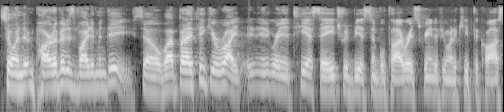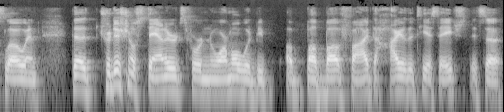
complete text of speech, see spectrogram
So, and part of it is vitamin D. So, but, but I think you're right. Integrating a TSH would be a simple thyroid screen if you want to keep the cost low. And the traditional standards for normal would be above five. The higher the TSH, it's a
